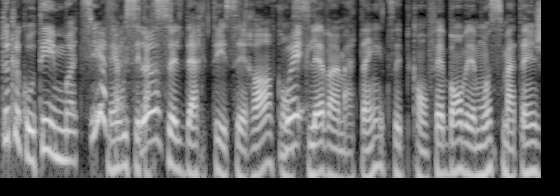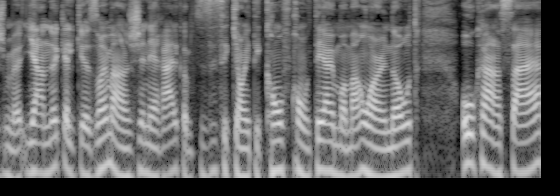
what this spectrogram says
tout le côté émotif. Mais oui, c'est par solidarité. C'est rare qu'on Oui. se lève un matin, tu sais, puis qu'on fait bon ben moi ce matin, je me il y en a quelques-uns mais en général comme tu dis, c'est qu'ils ont été confrontés à un moment ou à un autre au cancer.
